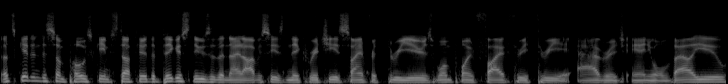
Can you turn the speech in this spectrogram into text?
let's get into some post game stuff here. The biggest news of the night, obviously, is Nick Ritchie is signed for three years, one point five three three average annual value.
